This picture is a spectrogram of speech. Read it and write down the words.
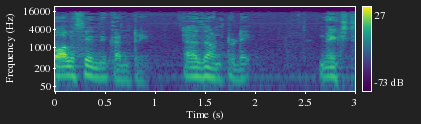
policy in the country as on today next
